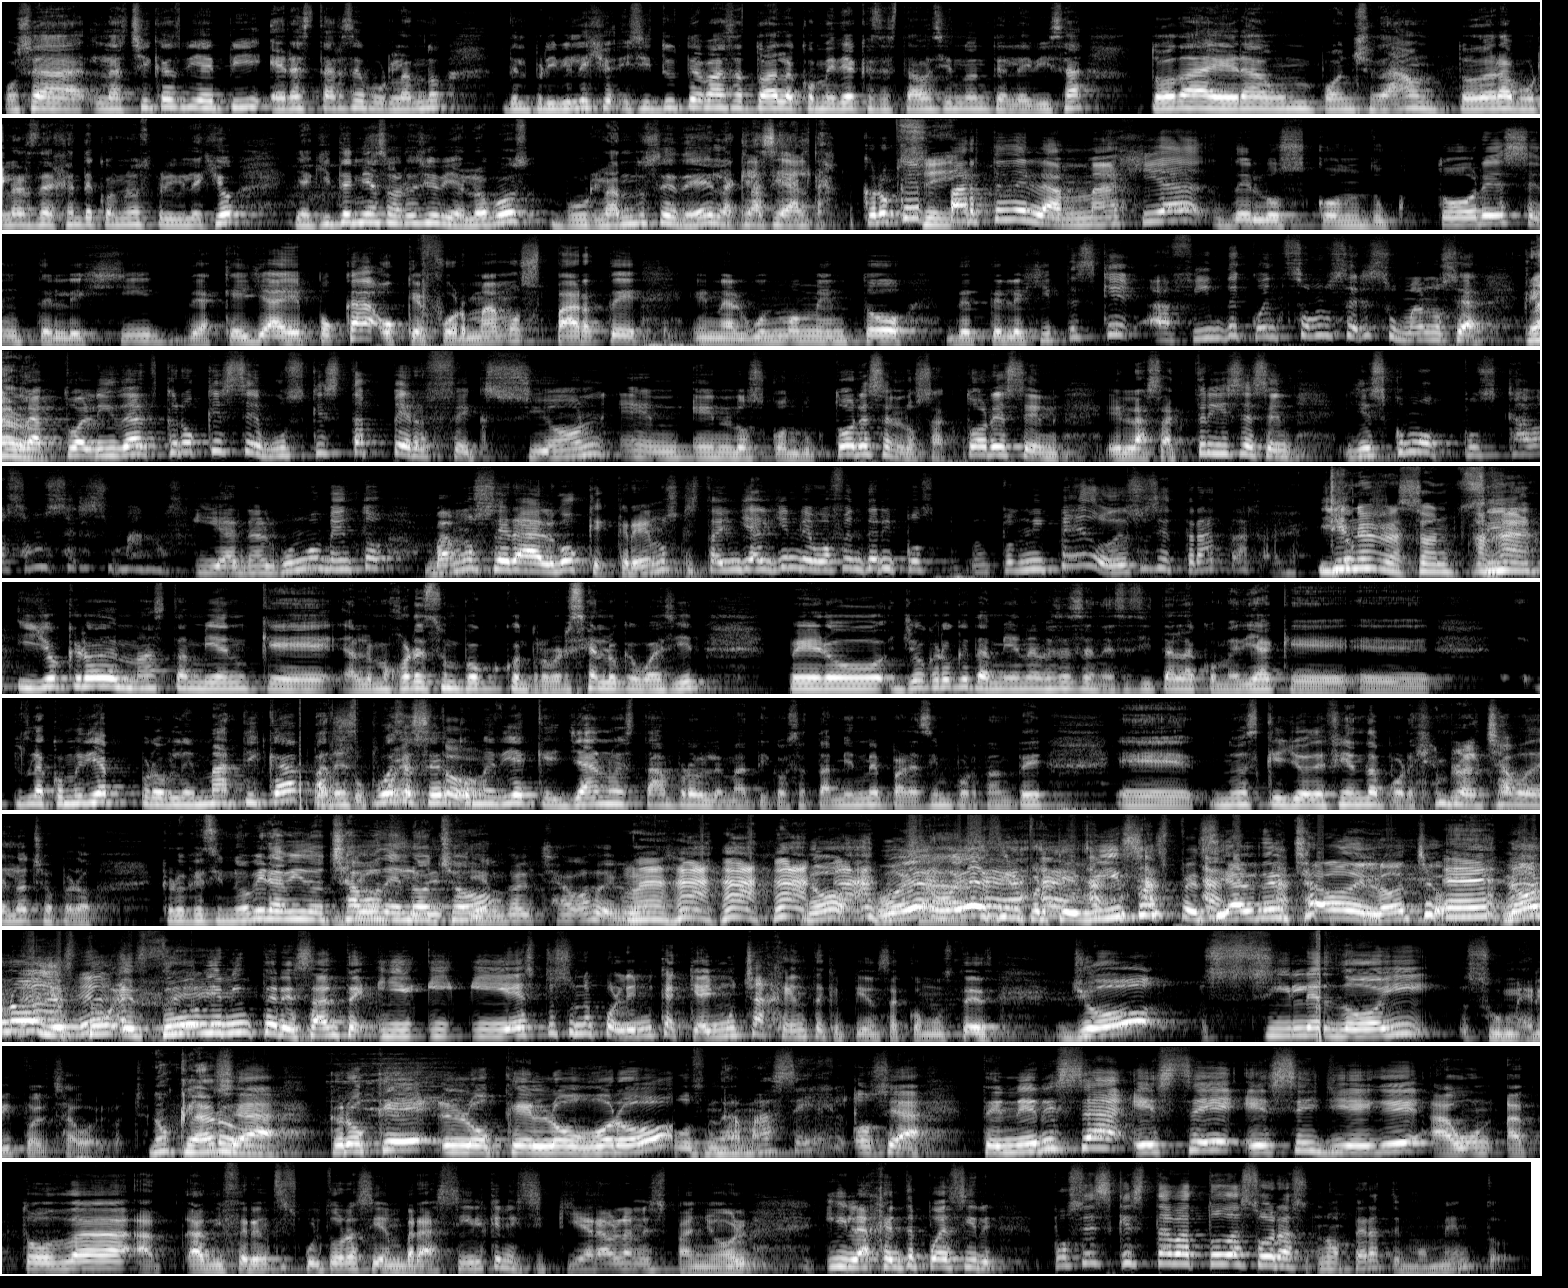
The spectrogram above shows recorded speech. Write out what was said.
o sea, las chicas VIP era estarse burlando del privilegio. Y si tú te vas a toda la comedia que se estaba haciendo en Televisa, toda era un punch down, todo era burlarse de gente con menos privilegio. Y aquí tenías a Horacio Villalobos burlándose de la clase alta. Creo que parte de la magia de los conductores en Telehit de aquella época o que formamos parte en algún momento de Telehit es que a fin de cuentas somos seres humanos, o sea, en la actualidad creo que se busca esta perfección en, los conductores, en los actores, en, las actrices, en, y es como, pues, cabrón, somos seres humanos. Y en algún momento vamos a hacer algo que creemos que está bien y alguien le va a ofender y pues, pues ni pedo, de eso se trata. Tienes razón. Sí, y yo creo además también que a lo mejor es un poco controversial lo que voy a decir, pero yo creo que también a veces se necesita la comedia que eh, pues, la comedia problemática para después hacer comedia que ya no es tan problemática. O sea, también me parece importante. Eh, no es que yo defienda, por ejemplo, al Chavo del 8, pero creo que si no hubiera habido Chavo del 8. Defiendo al Chavo del 8. No, voy a, decir, porque vi su especial del Chavo del 8. No, no, y estuvo, bien interesante. Y, y, esto es una polémica que hay mucha gente que piensa como ustedes. Yo sí le doy su mérito al Chavo del 8. No, claro. O sea, creo que lo que logró, pues nada más él. O sea, tener esa, ese, ese llegue a, un, a toda, a, diferentes culturas y en Brasil que ni siquiera hablan español y la gente puede decir, pues es que estaba todas horas. No, espérate, momento.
